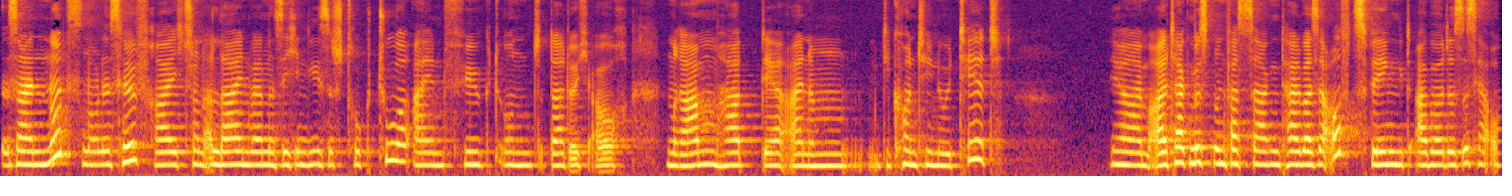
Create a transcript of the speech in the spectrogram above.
seinen Nutzen und ist hilfreich schon allein, weil man sich in diese Struktur einfügt und dadurch auch einen Rahmen hat, der einem die Kontinuität ja im Alltag müsste man fast sagen teilweise aufzwingt, aber das ist ja auch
